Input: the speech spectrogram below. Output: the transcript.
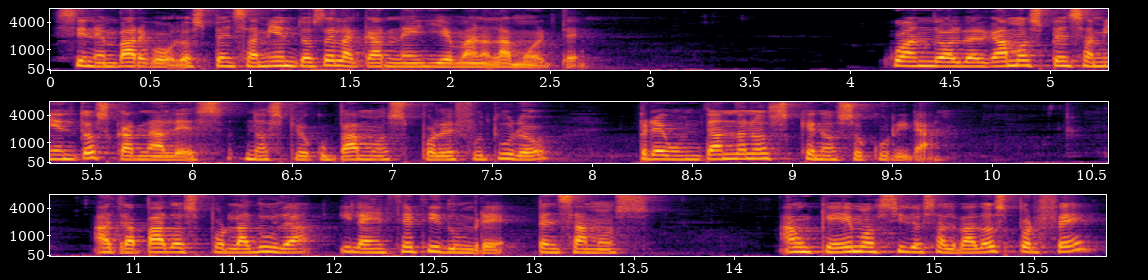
Sin embargo, los pensamientos de la carne llevan a la muerte. Cuando albergamos pensamientos carnales, nos preocupamos por el futuro, preguntándonos qué nos ocurrirá. Atrapados por la duda y la incertidumbre, pensamos, aunque hemos sido salvados por fe,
